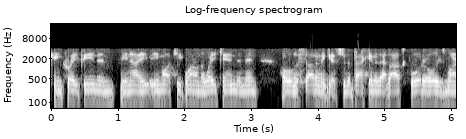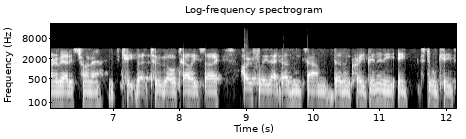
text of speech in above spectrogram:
can creep in, and you know he, he might kick one on the weekend, and then all of a sudden it gets to the back end of that last quarter, all he's worrying about is trying to keep that two goal tally. So hopefully that doesn't um, doesn't creep in, and he, he still keeps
